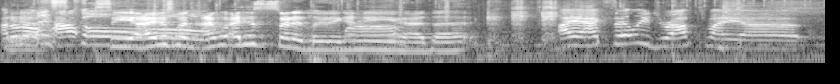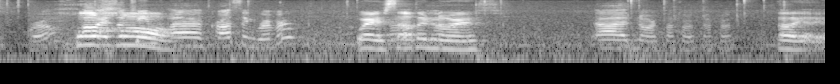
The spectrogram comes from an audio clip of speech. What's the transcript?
I don't Yeah. know Let's how. go. See, I just went, I, I just started looting. I knew you had that. I accidentally dropped my uh. Bro. Oh, is the team Ho, ho. uh, crossing river? Where, south or go. north? Uh, north, north, north, north, north. Oh yeah, yeah,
